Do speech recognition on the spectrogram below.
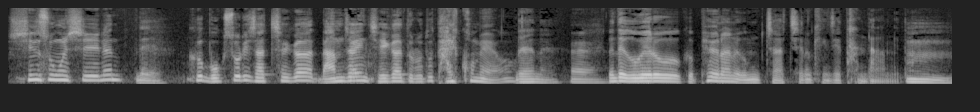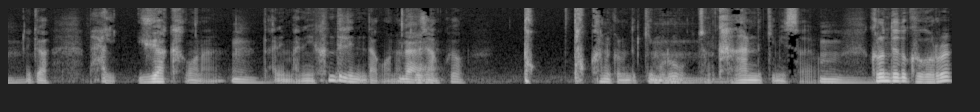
신승훈 씨는 네. 그 목소리 자체가 남자인 제가 들어도 달콤해요. 네네. 네. 근데 의외로 그 표현하는 음 자체는 굉장히 단단합니다. 음. 그러니까 막 유약하거나 음. 아니 많이 흔들린다거나 네. 그러지 않고요. 톡톡 하는 그런 느낌으로 음. 좀 강한 느낌이 있어요. 음. 그런데도 그거를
